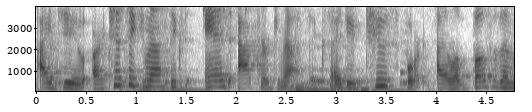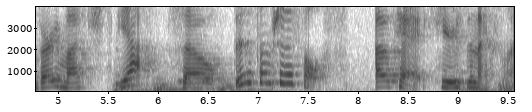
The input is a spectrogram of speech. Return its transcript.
I do artistic gymnastics and acro gymnastics. I do two sports. I love both of them very much. Yeah, so this assumption is false. Okay, here's the next one.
